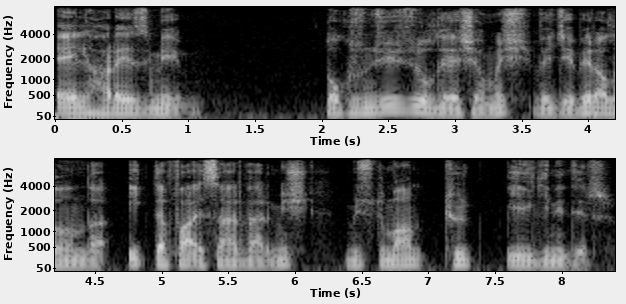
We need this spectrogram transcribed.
El-Harezmi 9. yüzyılda yaşamış ve cebir alanında ilk defa eser vermiş Müslüman Türk bilginidir.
